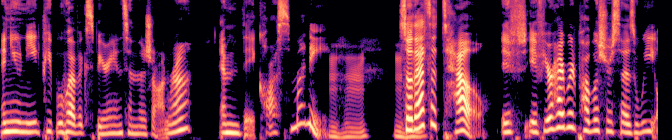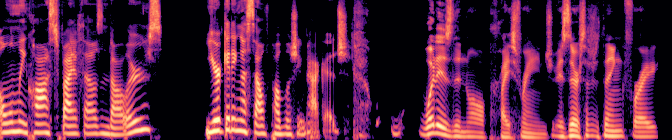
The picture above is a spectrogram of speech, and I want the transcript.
and you need people who have experience in the genre and they cost money. Mm-hmm. So that's a tell. If if your hybrid publisher says we only cost $5,000, you're getting a self-publishing package. what is the normal price range? Is there such a thing for a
